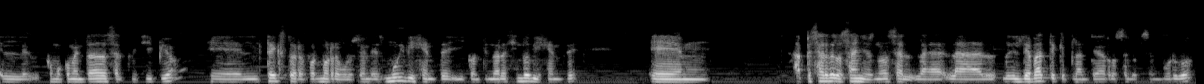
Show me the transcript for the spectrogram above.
el, como comentabas al principio, el texto de Reforma o Revolución es muy vigente y continuará siendo vigente em, a pesar de los años, ¿no? O sea, el debate que plantea Rosa Luxemburgo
